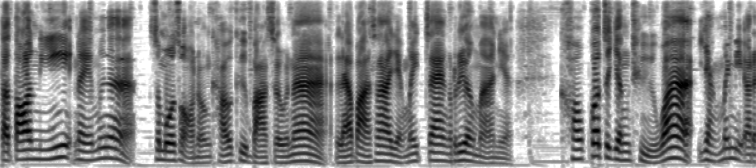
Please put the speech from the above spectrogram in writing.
แต่ตอนนี้ในเมื่อสโมสรของเขาคือบาร์เซโลนาแล้วบาร์ซ่ายังไม่แจ้งเรื่องมาเนี่ย เขาก็จะยังถือว่ายังไม่มีอะไร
